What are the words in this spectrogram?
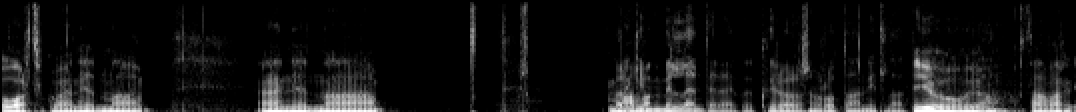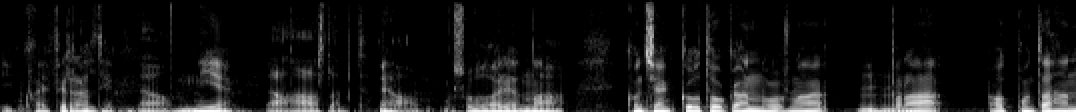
óvart sko en hérna en hérna Var ekki Millendir eða eitthvað, hver var það sem rótaði illa? Jú, jú, Já. það var í hvað í fyrra held ég? Nýje, já, það var slemt. já, og svo var hérna Konchenko tók hann og svona Mm bara átpointað hann.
